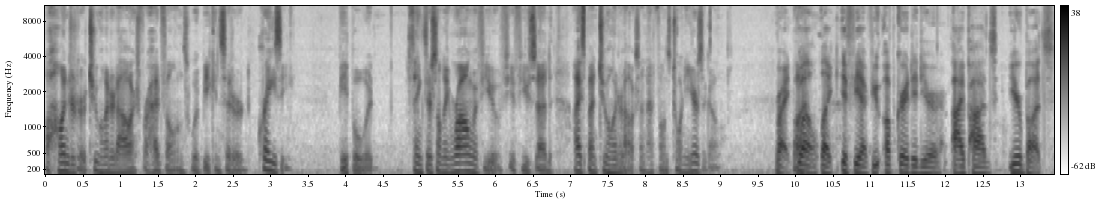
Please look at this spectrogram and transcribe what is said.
a hundred or two hundred dollars for headphones would be considered crazy. People would think there's something wrong with you if, if you said I spent two hundred dollars on headphones 20 years ago. right. but- well, like if yeah, if you upgraded your iPod's earbuds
